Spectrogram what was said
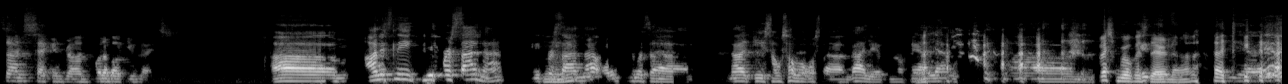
Suns second round. What about you guys? Um, honestly, Clippers sana. Clippers Mhm. sana. O, sa nakikisaw-saw ako sa galit. No? Kaya lang, um, Westbrook is there now. yeah, yeah,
